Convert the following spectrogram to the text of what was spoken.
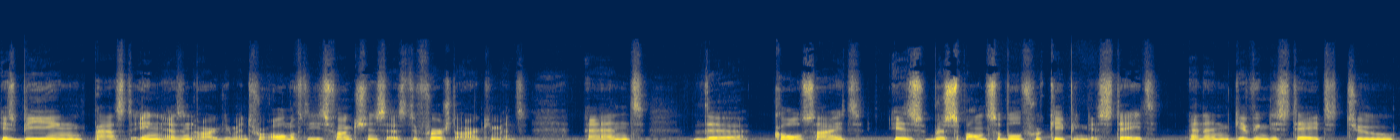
is being passed in as an argument for all of these functions as the first argument. And the call side is responsible for keeping the state and then giving the state to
